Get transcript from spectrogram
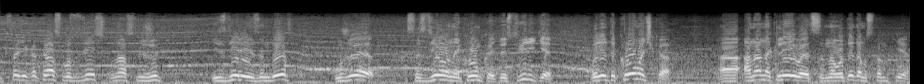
И, кстати, как раз вот здесь у нас лежит изделие из МДФ уже со сделанной кромкой. То есть, видите, вот эта кромочка, а, она наклеивается на вот этом станке.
